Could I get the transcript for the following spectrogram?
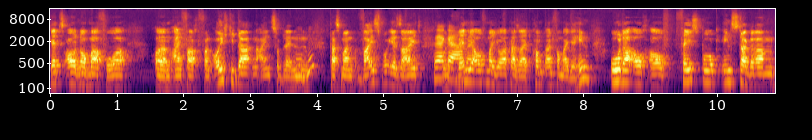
jetzt auch noch mal vor, ähm, einfach von euch die Daten einzublenden, dass man weiß, wo ihr seid. Mhm. Sehr und gerne. wenn ihr auf Mallorca seid, kommt einfach mal hier hin oder auch auf Facebook, Instagram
